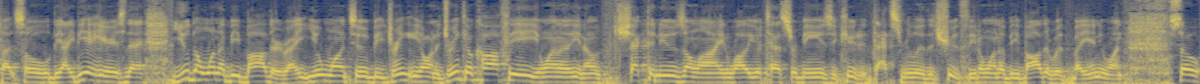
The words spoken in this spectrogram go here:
But, so the idea here is that you don't want to be bothered, right? You want to be drinking, you want to drink your coffee, you want to, you know, check the news online while your tests are being executed. That's really the truth. You don't want to be bothered with by anyone. So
